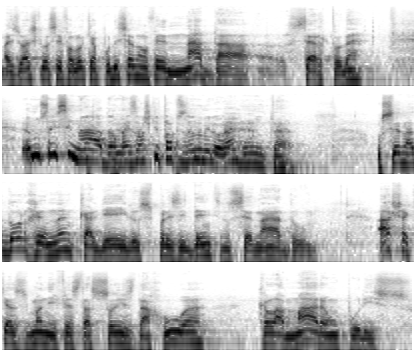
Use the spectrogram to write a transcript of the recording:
mas eu acho que você falou que a polícia não vê nada certo, né? Eu não sei se nada, mas acho que está precisando melhorar muito. É. O senador Renan Calheiros, presidente do Senado, acha que as manifestações na rua clamaram por isso.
